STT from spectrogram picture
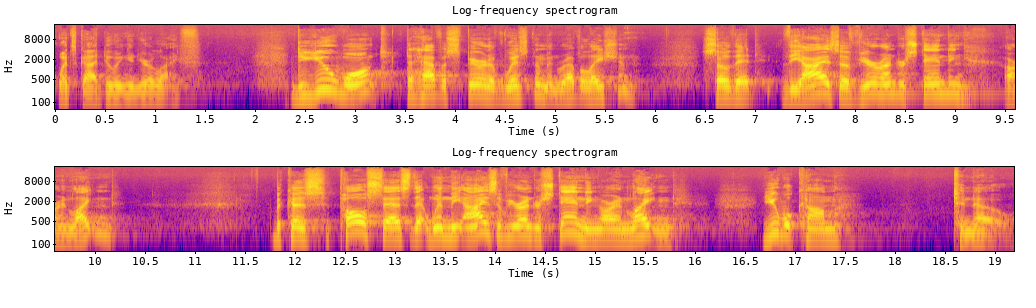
What's God doing in your life? Do you want to have a spirit of wisdom and revelation so that the eyes of your understanding are enlightened? Because Paul says that when the eyes of your understanding are enlightened, you will come to know.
